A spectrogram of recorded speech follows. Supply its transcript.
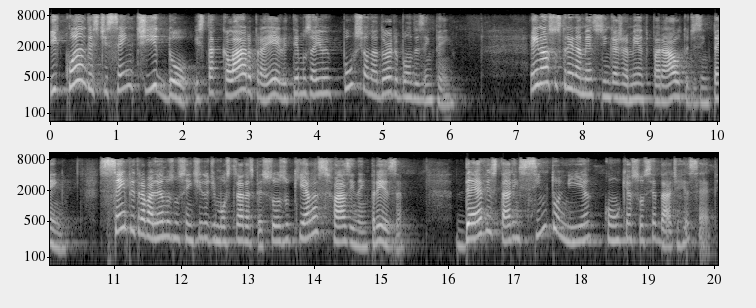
E quando este sentido está claro para ele, temos aí o impulsionador do bom desempenho. Em nossos treinamentos de engajamento para alto desempenho, sempre trabalhamos no sentido de mostrar às pessoas o que elas fazem na empresa deve estar em sintonia com o que a sociedade recebe.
